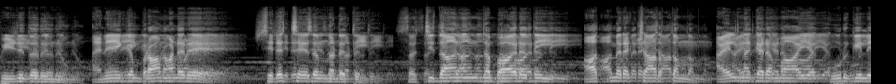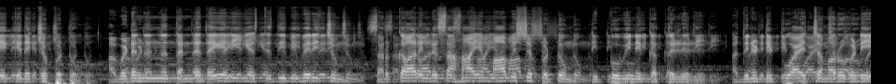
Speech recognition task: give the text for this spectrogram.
പിഴുതെറിഞ്ഞു. അനേകം ബ്രാഹ്മണരെ ശിരച്ഛേദം നടത്തി. സച്ചിദാനന്ദ ഭാരതി ആത്മരക്ഷാർത്ഥം അയൽ നഗരമായ കൂർഗിലേക്ക് രക്ഷപ്പെട്ടു. അവിടെ നിന്ന് തന്റെ ദയനീയ സ്ഥിതി വിവരിച്ചും സർക്കാരിന്റെ സഹായം ആവശ്യപ്പെട്ടും ടിപ്പുവിന് കത്തെഴുതി. അതിന് ടിപ്പു അയച്ച മറുപടി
